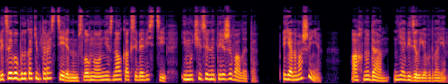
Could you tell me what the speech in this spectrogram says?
Лицо его было каким-то растерянным, словно он не знал, как себя вести, и мучительно переживал это. «Я на машине». «Ах, ну да, я видел ее во дворе».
